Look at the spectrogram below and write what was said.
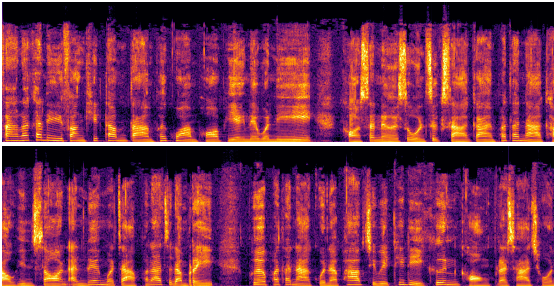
สารคดีฟังคิดทำตามเพื่อความพอเพียงในวันนี้ ขอเสนอศูนย์ศึกษาการพัฒนาเขาหินซ้อนอันเนื่องมาจากพระราชดำริ เพื่อพัฒนาคุณภาพชีวิตที่ดีขึ้นของประชาชน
